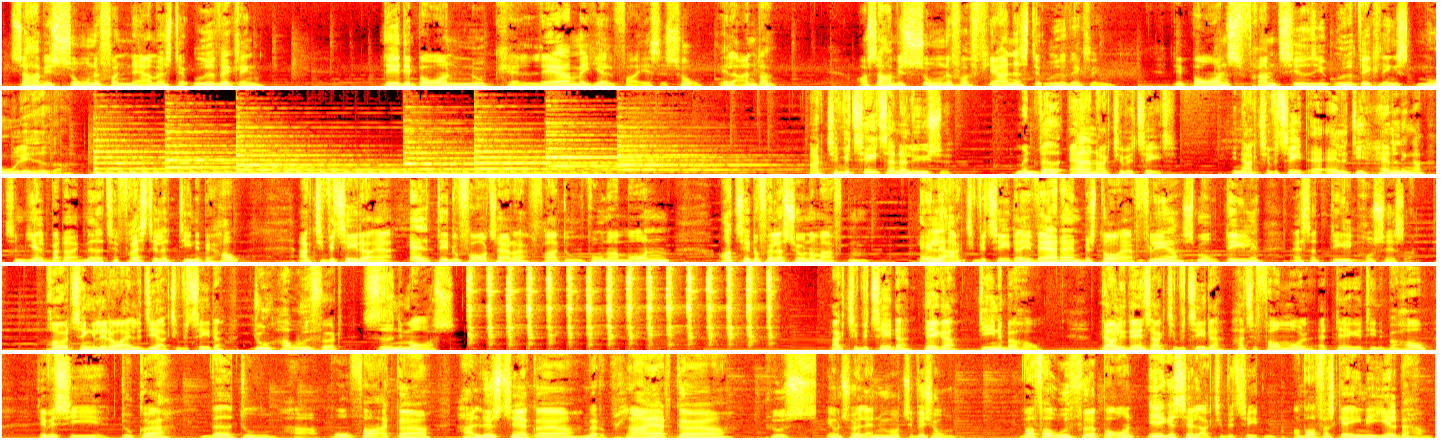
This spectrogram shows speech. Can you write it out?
Så har vi zone for nærmeste udvikling. Det er det borgeren nu kan lære med hjælp fra SSH eller andre. Og så har vi zone for fjerneste udvikling. Det er borgerens fremtidige udviklingsmuligheder. Aktivitetsanalyse. Men hvad er en aktivitet? En aktivitet er alle de handlinger, som hjælper dig med at tilfredsstille dine behov. Aktiviteter er alt det, du foretager dig fra du vågner om morgenen og til du falder søvn om aftenen. Alle aktiviteter i hverdagen består af flere små dele, altså delprocesser. Prøv at tænke lidt over alle de aktiviteter, du har udført siden i morges. Aktiviteter dækker dine behov. Dagligdagens aktiviteter har til formål at dække dine behov, det vil sige, du gør, hvad du har brug for at gøre, har lyst til at gøre, hvad du plejer at gøre, plus eventuel anden motivation. Hvorfor udfører borgeren ikke selv aktiviteten, og hvorfor skal jeg egentlig hjælpe ham?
